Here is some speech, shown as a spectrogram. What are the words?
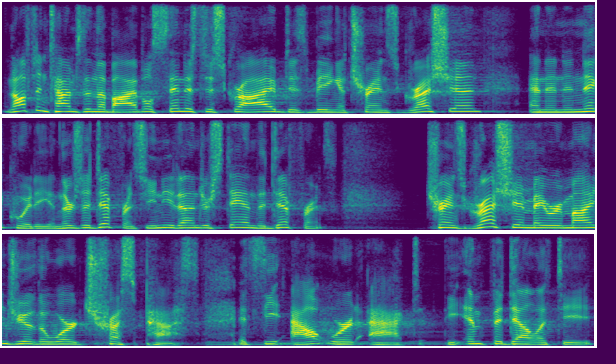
And oftentimes in the Bible, sin is described as being a transgression and an iniquity. And there's a difference. You need to understand the difference. Transgression may remind you of the word trespass. It's the outward act, the infidelity,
